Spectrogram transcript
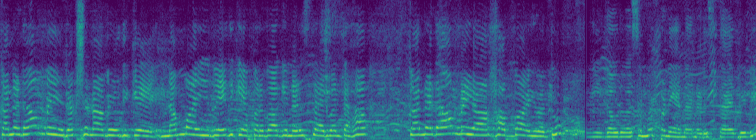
ಕನ್ನಡಾಂಬೆ ರಕ್ಷಣಾ ವೇದಿಕೆ ನಮ್ಮ ಈ ವೇದಿಕೆಯ ಪರವಾಗಿ ನಡೆಸ್ತಾ ಇರುವಂತಹ ಕನ್ನಡಾಂಬೆಯ ಹಬ್ಬ ಇವತ್ತು. ಗೌರವ ಸಮರ್ಪಣೆಯನ್ನ ನಡೆಸ್ತಾ ಇದ್ದೀವಿ.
